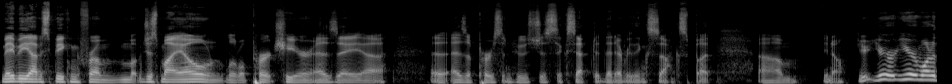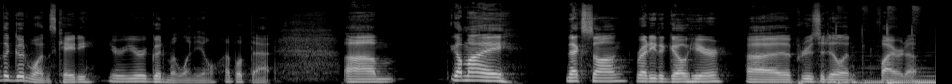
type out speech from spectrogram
maybe I'm speaking from just my own little perch here as a uh, as a person who's just accepted that everything sucks. But um, you know, you're you're you're one of the good ones, Katie. You're you're a good millennial. How about that? Um, got my next song ready to go here. Uh, producer Dylan, fired up.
